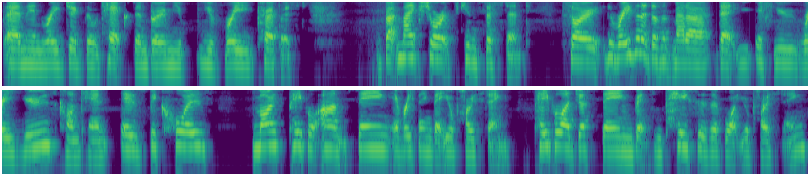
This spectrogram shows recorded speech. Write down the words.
and then rejig the text, and boom, you've you've repurposed. But make sure it's consistent. So the reason it doesn't matter that you, if you reuse content is because most people aren't seeing everything that you're posting people are just seeing bits and pieces of what you're posting.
